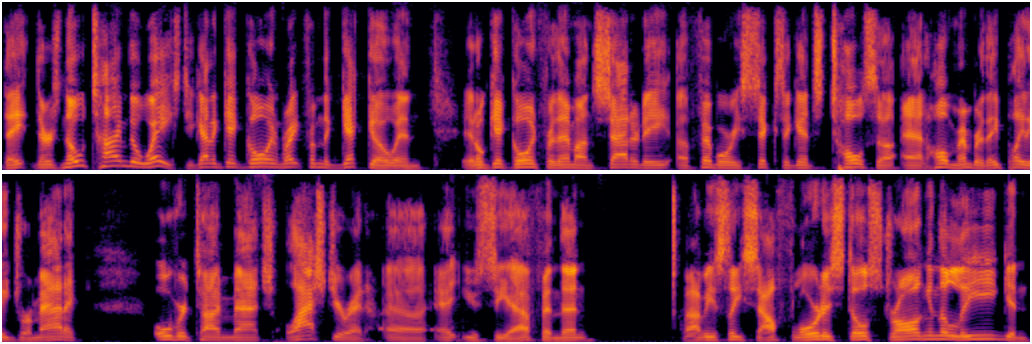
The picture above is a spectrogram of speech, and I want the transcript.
they, there's no time to waste. You got to get going right from the get go, and it'll get going for them on Saturday, uh, February 6th against Tulsa at home. Remember, they played a dramatic overtime match last year at uh, at UCF, and then obviously South Florida is still strong in the league, and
